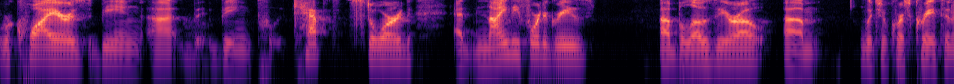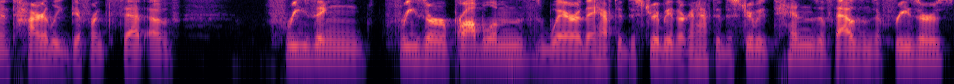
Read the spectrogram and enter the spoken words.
requires being uh, b- being p- kept stored at 94 degrees uh, below zero, um, which of course creates an entirely different set of freezing freezer problems where they have to distribute, they're going to have to distribute tens of thousands of freezers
